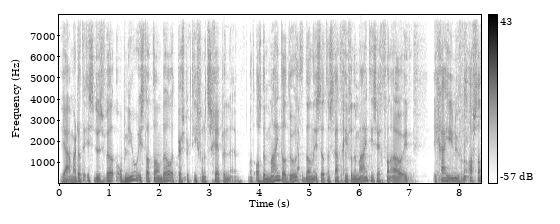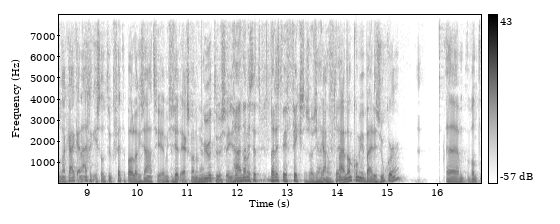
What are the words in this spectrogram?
Ja, maar dat is dus wel opnieuw is dat dan wel het perspectief van het scheppende. Want als de mind dat doet, dan is dat een strategie van de mind die zegt van oh, ik, ik ga hier nu van een afstand naar kijken. En eigenlijk is dat natuurlijk vette polarisatie, hè? want je zet ergens gewoon een muur tussen. En je Ja, en dan is, het, dan is het weer fixen, zoals jij Ja, noemt. Hè? nou, en dan kom je bij de zoeker. Ehm, want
